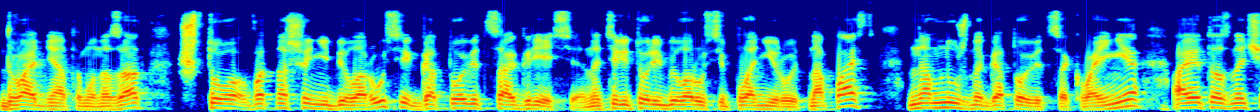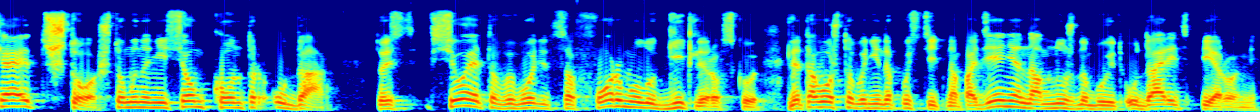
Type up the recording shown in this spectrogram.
два дня тому назад, что в отношении Беларуси готовится агрессия. На территории Беларуси планируют напасть, нам нужно готовиться к войне, а это означает что? Что мы нанесем контрудар. То есть все это выводится в формулу гитлеровскую. Для того, чтобы не допустить нападения, нам нужно будет ударить первыми.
